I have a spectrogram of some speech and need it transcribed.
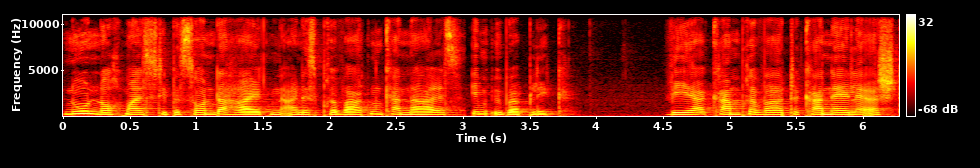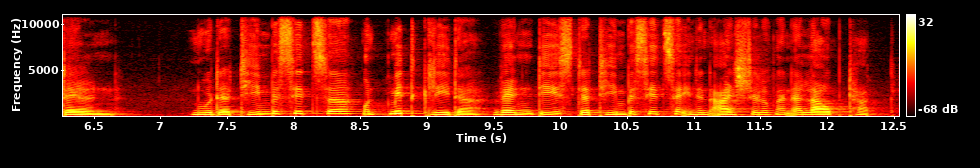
Nun nochmals die Besonderheiten eines privaten Kanals im Überblick. Wer kann private Kanäle erstellen? Nur der Teambesitzer und Mitglieder, wenn dies der Teambesitzer in den Einstellungen erlaubt hat.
